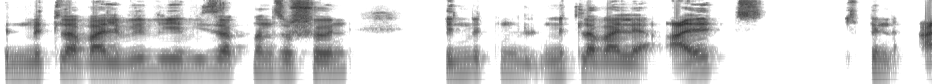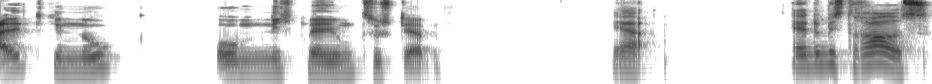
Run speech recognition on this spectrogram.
Bin mittlerweile, wie, wie, wie sagt man so schön, bin mit, mittlerweile alt. Ich bin alt genug, um nicht mehr jung zu sterben. Ja. Ja, du bist raus.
